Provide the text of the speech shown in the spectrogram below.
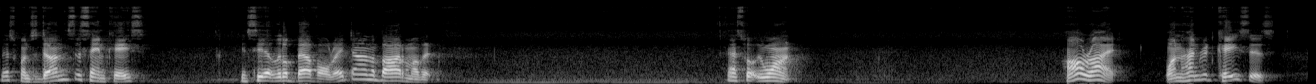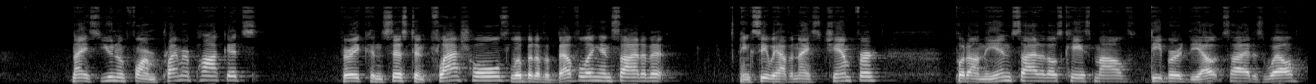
This one's done. It's the same case. You can see that little bevel right down the bottom of it. That's what we want. All right, 100 cases. Nice uniform primer pockets, very consistent flash holes, a little bit of a beveling inside of it. You can see we have a nice chamfer put on the inside of those case mouths, deburred the outside as well.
